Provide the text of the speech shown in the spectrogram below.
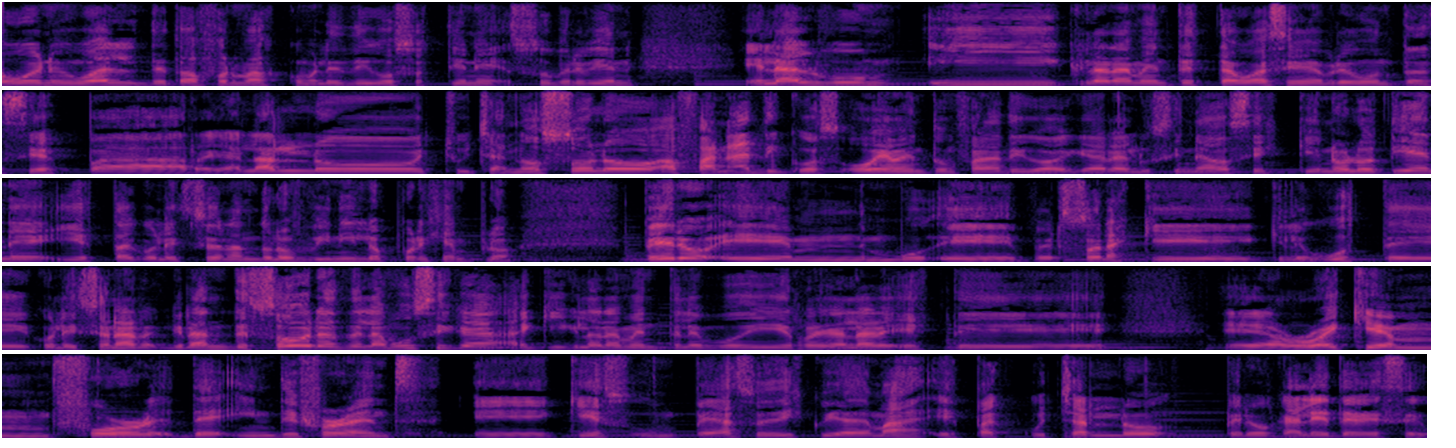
bueno igual. De todas formas, como les digo, sostiene súper bien el álbum. Y claramente esta weá si me preguntan si es para regalarlo, chucha, no solo a fanáticos. Obviamente un fanático va a quedar alucinado si es que no lo tiene y está coleccionando los vinilos, por ejemplo. Pero em, eh, personas que, les guste coleccionar grandes obras de la música, aquí claramente le podéis regalar este eh, Requiem for the Indifferent, eh, que es un pedazo de disco y además es para escucharlo, pero calete veces.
